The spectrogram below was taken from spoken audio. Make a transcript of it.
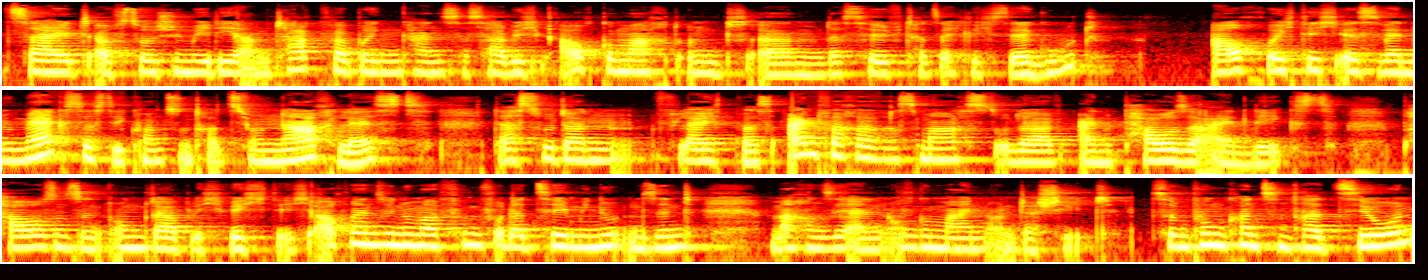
Zeit auf Social Media am Tag verbringen kannst. Das habe ich auch gemacht und ähm, das hilft tatsächlich sehr gut auch wichtig ist, wenn du merkst, dass die Konzentration nachlässt, dass du dann vielleicht was Einfacheres machst oder eine Pause einlegst. Pausen sind unglaublich wichtig. Auch wenn sie nur mal fünf oder zehn Minuten sind, machen sie einen ungemeinen Unterschied. Zum Punkt Konzentration.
